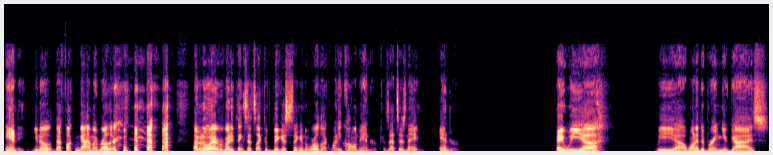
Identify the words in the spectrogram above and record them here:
Andy. You know that fucking guy, my brother. I don't know. why Everybody thinks that's like the biggest thing in the world. Like, why do you call him Andrew? Because that's his name, Andrew. Hey, we uh we uh wanted to bring you guys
